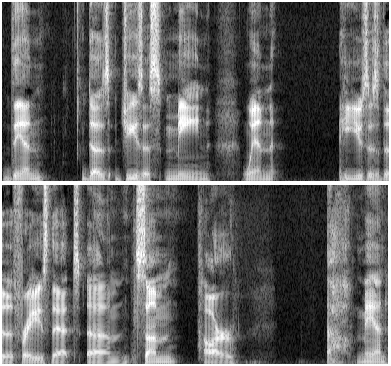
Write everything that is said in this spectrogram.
then does Jesus mean when he uses the phrase that um, some are, oh man,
